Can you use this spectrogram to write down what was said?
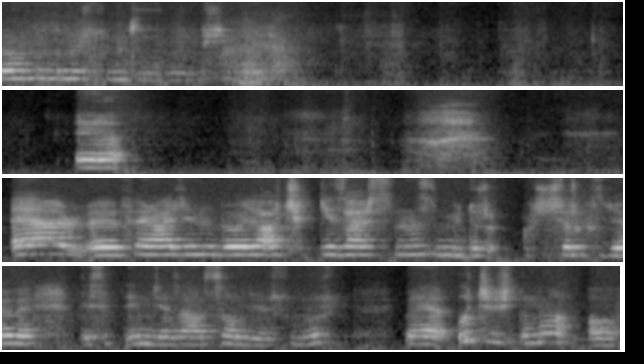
Ben bunu üstümü giyineyim şimdi. Ee, eğer e, feraceni böyle açık gezersiniz müdür aşırı kızıyor ve disiplin cezası alıyorsunuz. Ve uçuştu mu of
